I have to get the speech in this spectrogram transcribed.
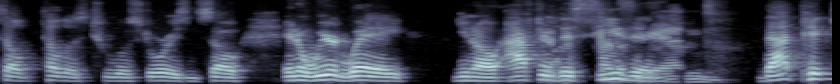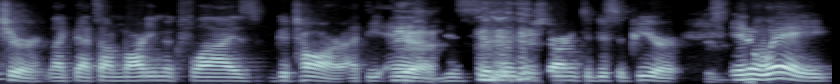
tell tell those Tulo stories. And so, in a weird way, you know, after yeah, this season, that picture, like that's on Marty McFly's guitar at the end, yeah. his siblings are starting to disappear. In a way,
